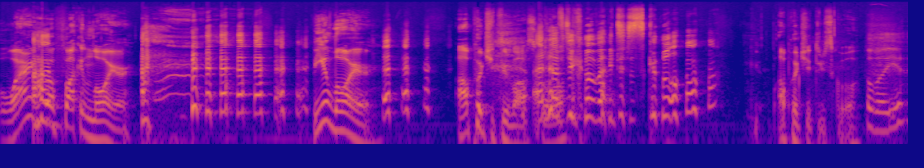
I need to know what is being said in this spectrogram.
why aren't you a fucking lawyer? Be a lawyer. I'll put you through law school. I'd have to go back to school. I'll put you through school. oh, will you?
